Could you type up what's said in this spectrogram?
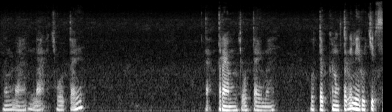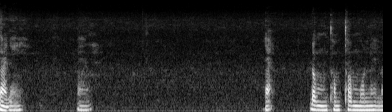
ហ្នឹងបាទដាក់ចូលទៅដាក់ត្រាំចូលទៅបាទព្រោះទឹកក្នុងទឹកនេះមានរសជាតិសាច់ហើយបាទដាក់ ដុំធំធំមុនហើយម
